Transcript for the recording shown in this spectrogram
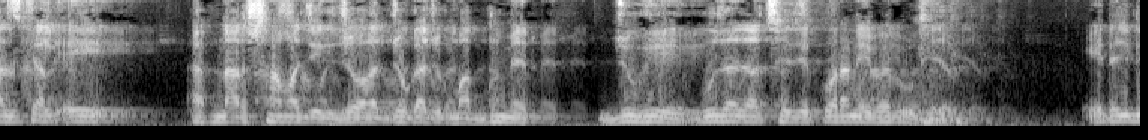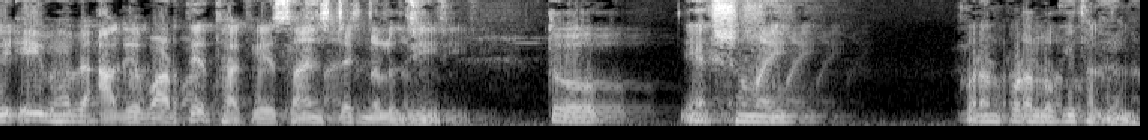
আজকাল এই আপনার সামাজিক যোগাযোগ মাধ্যমের যুগে বোঝা যাচ্ছে যে কোরআন এভাবে উঠে যাবে। এটা যদি এইভাবে আগে বাড়তে থাকে সায়েন্স টেকনোলজি তো এক সময় কোরআন পড়া লোকই থাকবে না।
